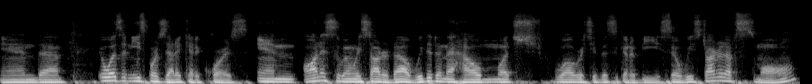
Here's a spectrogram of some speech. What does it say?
and uh, it was an esports dedicated course. And honestly, when we started out, we didn't know how much well received this is going to be. So we started off small.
